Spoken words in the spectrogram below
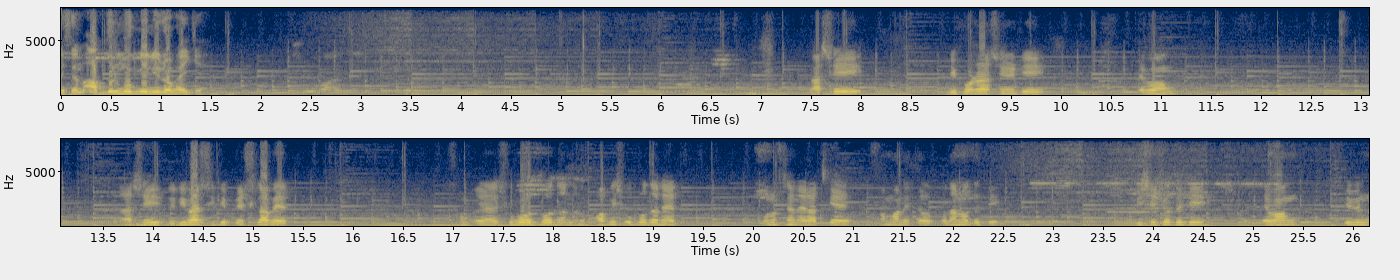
এস এম আব্দুল মুগনি নিরো ভাইকে। রাশি রিপোর্টার্স ইউনিটি এবং রাশি ইউনিভার্সিটি প্রেস ক্লাবের শুভ উদ্বোধন, অফিস উদ্বোধনের অনুষ্ঠানের আজকে সম্মানিত প্রধান অতিথি, বিশেষ অতিথি এবং বিভিন্ন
